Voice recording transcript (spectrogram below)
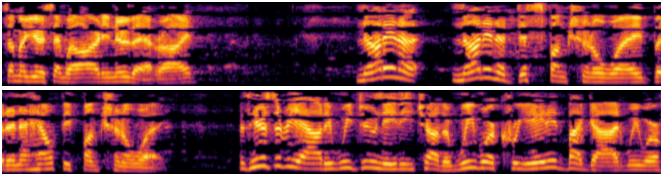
Some of you are saying, well, I already knew that, right? Not in a, not in a dysfunctional way, but in a healthy, functional way. Because here's the reality we do need each other. We were created by God. We were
